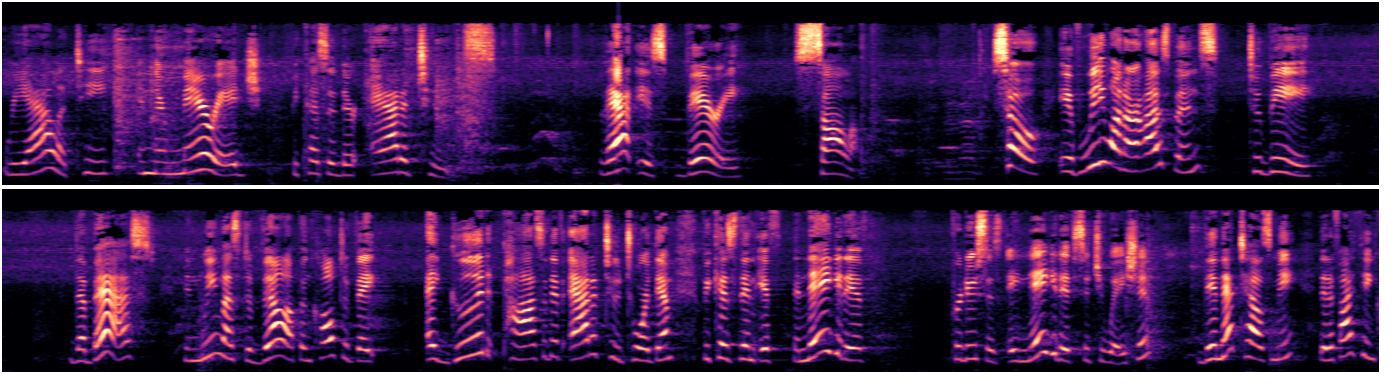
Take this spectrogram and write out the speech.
reality in their marriage because of their attitudes. That is very solemn. So, if we want our husbands to be the best, then we must develop and cultivate a good, positive attitude toward them because then, if the negative produces a negative situation, then that tells me that if I think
